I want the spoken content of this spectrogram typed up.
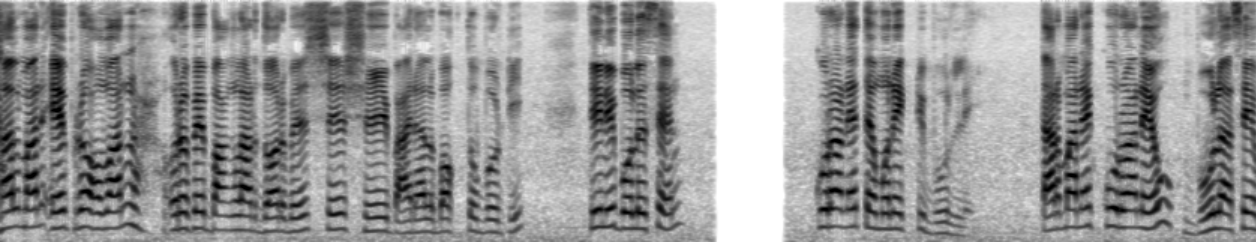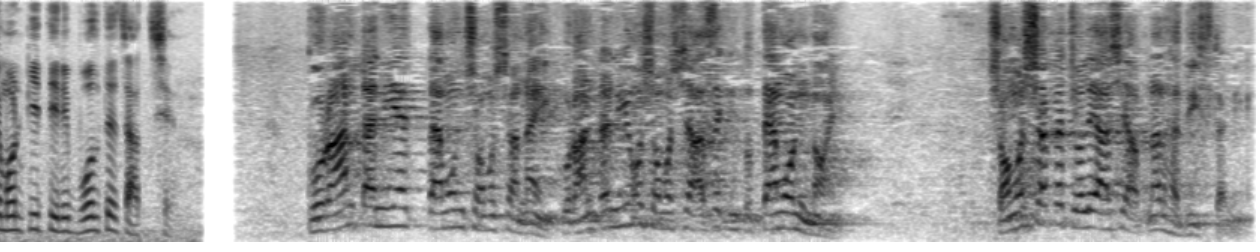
সালমান এফ রহমান ওরফে বাংলার দরবেশ সে সেই ভাইরাল বক্তব্যটি তিনি বলেছেন কোরআনে তেমন একটি ভুল নেই। তার মানে কোরআনেও ভুল আছে এমনটি তিনি বলতে চাচ্ছেন। কোরআনটা নিয়ে তেমন সমস্যা নাই। কোরআনটা নিয়েও সমস্যা আছে কিন্তু তেমন নয়। সমস্যাটা চলে আসে আপনার হাদিসটা নিয়ে।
